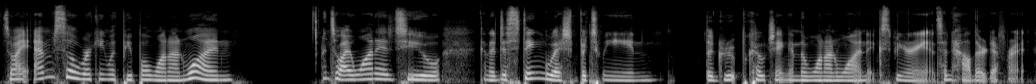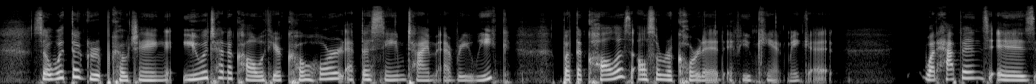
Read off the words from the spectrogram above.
So, I am still working with people one on one. And so, I wanted to kind of distinguish between the group coaching and the one on one experience and how they're different. So, with the group coaching, you attend a call with your cohort at the same time every week, but the call is also recorded if you can't make it what happens is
